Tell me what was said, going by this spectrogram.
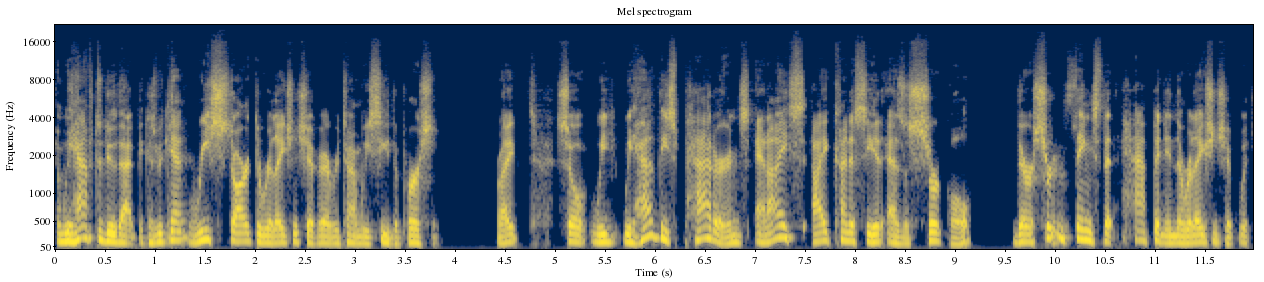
And we have to do that because we can't restart the relationship every time we see the person. Right. So we, we have these patterns and I, I kind of see it as a circle there are certain things that happen in the relationship with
